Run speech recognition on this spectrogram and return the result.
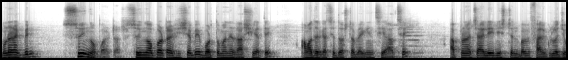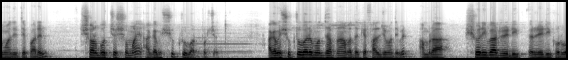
মনে রাখবেন সুইং অপারেটার সুইং অপারেটার হিসেবে বর্তমানে রাশিয়াতে আমাদের কাছে দশটা ভ্যাকেন্সি আছে। আপনারা চাইলেই ইনস্ট্যান্টভাবে ফাইলগুলো জমা দিতে পারেন। সর্বোচ্চ সময় আগামী শুক্রবার পর্যন্ত। আগামী শুক্রবারের মধ্যে আপনারা আমাদেরকে ফাইল জমা দেবেন। আমরা শনিবার রেডি রেডি করব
